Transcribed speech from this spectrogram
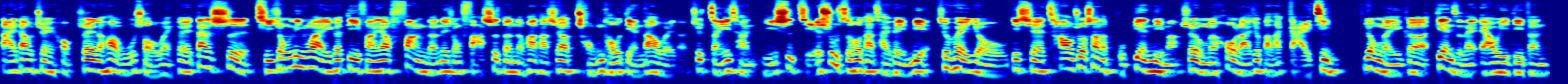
待到最后，所以的话无所谓。对，但是其中另外一个地方要放的那种法式灯的话，它是要从头点到尾的，就整一场仪式结束之后它才可以灭，就会有一些操作上的不便利嘛。所以我们后来就把它改进。用了一个电子的 LED 灯。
